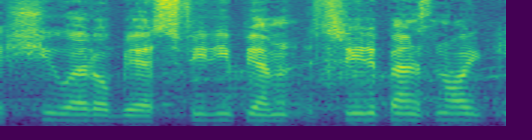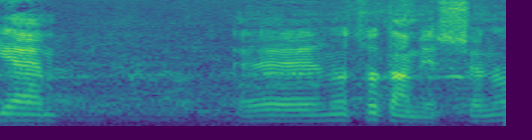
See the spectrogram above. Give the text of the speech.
E, Siłę robię z Filipem, z Filipem Znojkiem. E, No co tam jeszcze? No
